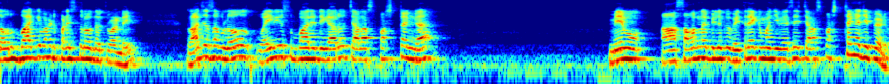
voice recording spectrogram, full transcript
దౌర్భాగ్యమైన పరిస్థితిలో ఉందో చూడండి. రాజ్యసభలో వైవి సుబ్బారెడ్డి గారు చాలా స్పష్టంగా మేము ఆ సవర్ణ బిల్లుకు వ్యతిరేకమని వేసి చాలా స్పష్టంగా చెప్పాడు.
